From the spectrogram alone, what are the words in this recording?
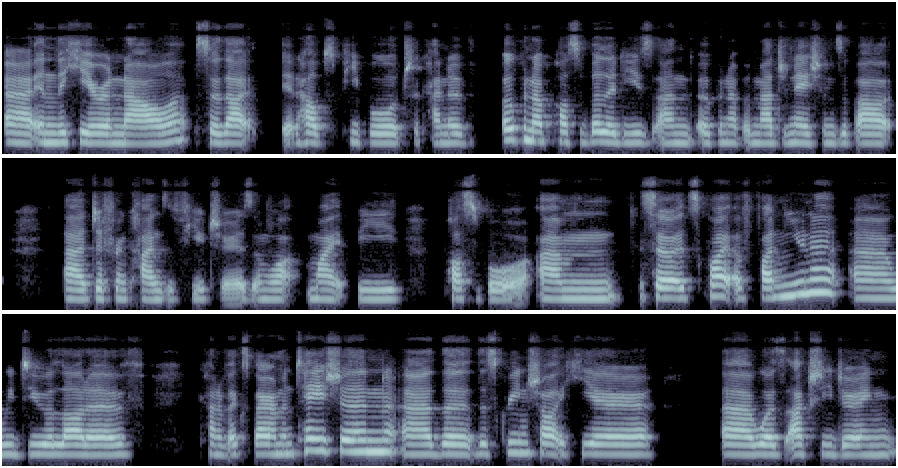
uh, in the here and now so that it helps people to kind of open up possibilities and open up imaginations about uh, different kinds of futures and what might be possible. Um, so it's quite a fun unit. Uh, we do a lot of kind of experimentation. Uh, the the screenshot here uh, was actually during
